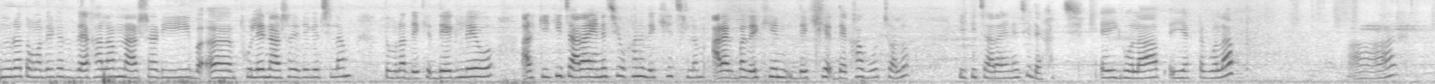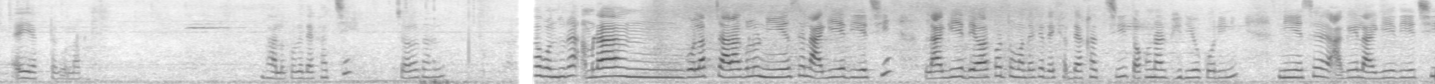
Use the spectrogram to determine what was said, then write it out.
বন্ধুরা তোমাদেরকে তো দেখালাম নার্সারি ফুলের নার্সারিতে গেছিলাম। তোমরা দেখে, দেখলেও আর কি কি চারা এনেছি ওখানে দেখিয়েছিলাম। আর একবার দেখে দেখে, দেখাবো, চলো। কি কি চারা এনেছি, দেখাচ্ছি। এই গোলাপ, এই একটা গোলাপ, আর এই একটা গোলাপ। ভালো করে দেখাচ্ছি। চলো তাহলে। বন্ধুরা, আমরা গোলাপ চারাগুলো নিয়ে এসে লাগিয়ে দিয়েছি। লাগিয়ে দেওয়ার পর তোমাদেরকে দেখা দেখাচ্ছি, তখন আর ভিডিও করিনি। নিয়ে এসে আগে লাগিয়ে দিয়েছি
